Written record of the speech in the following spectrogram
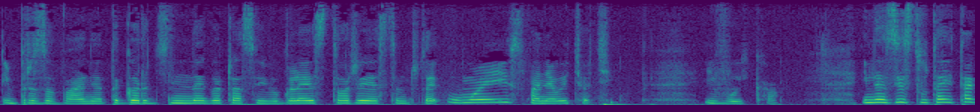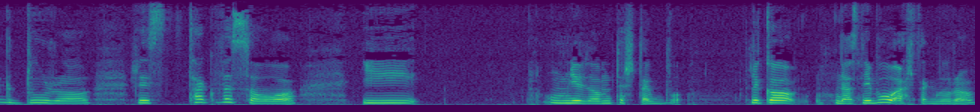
imprezowania, tego rodzinnego czasu i w ogóle jest to, że jestem tutaj u mojej wspaniałej cioci i wujka. I nas jest tutaj tak dużo, że jest tak wesoło. I u mnie w domu też tak było. Tylko nas nie było aż tak dużo.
